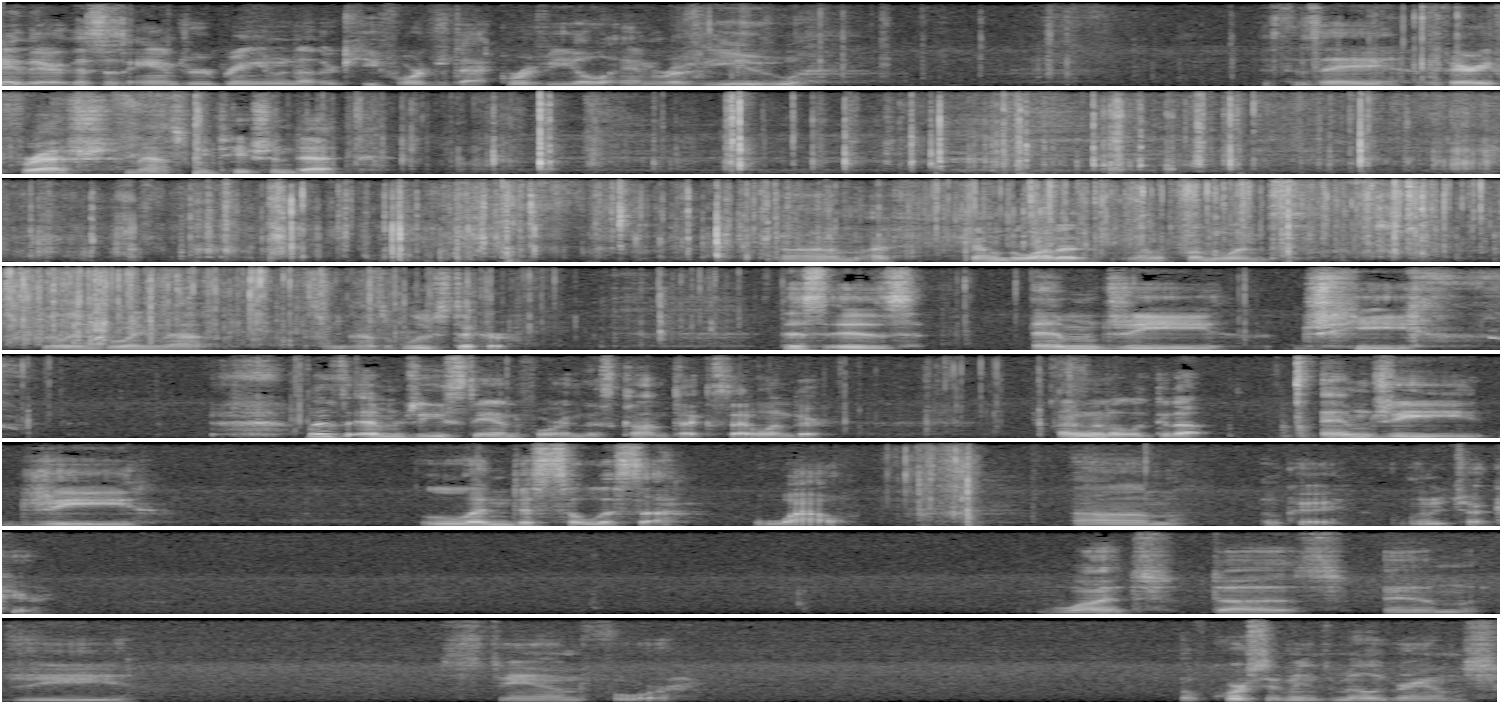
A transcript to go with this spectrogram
Hey there, this is Andrew bringing you another Keyforge deck reveal and review. This is a very fresh Mass Mutation deck. Um, I've found a lot of a lot of fun ones. Really enjoying that. This one has a blue sticker. This is MGG. What does MG stand for in this context, I wonder? I'm going to look it up. MGG Lentisolissa. Wow. Um, okay, let me check here. What does MG stand for? Of course it means milligrams.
